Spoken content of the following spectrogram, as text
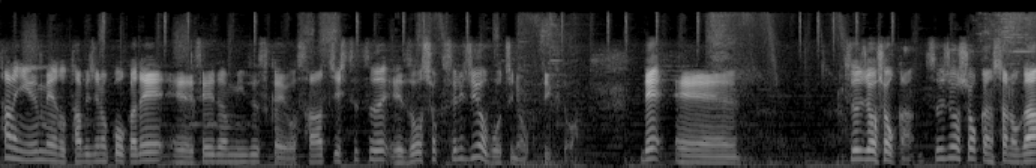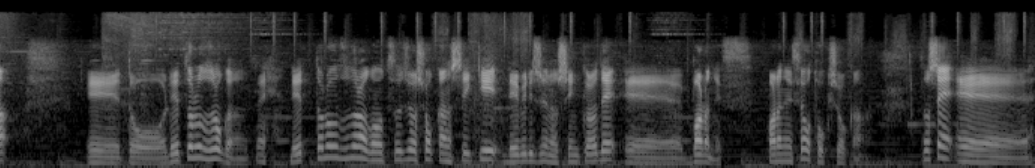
さらに運命の旅路の効果で、えー、聖堂水使いをサーチしつつ、えー、増殖する字を墓地に送っていくと。で、えー、通常召喚。通常召喚したのが、えっ、ー、と、レッドローズドラゴンですね。レッドローズドラゴンを通常召喚していき、レベル10のシンクロで、えー、バラネス。バラネスを特召喚。そして、え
